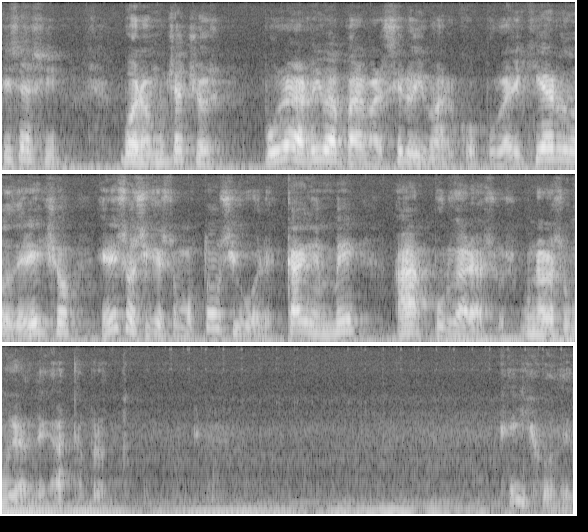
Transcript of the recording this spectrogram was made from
Es así. Bueno, muchachos, Pulgar arriba para Marcelo y Marco, pulgar izquierdo, derecho, en eso sí que somos todos iguales. Cáguenme a pulgarazos. Un abrazo muy grande, hasta pronto. ¿Qué hijos de...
